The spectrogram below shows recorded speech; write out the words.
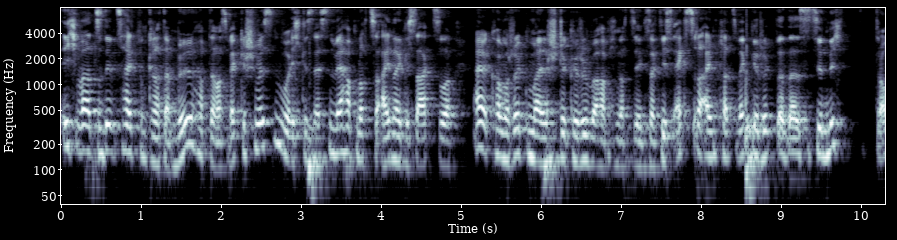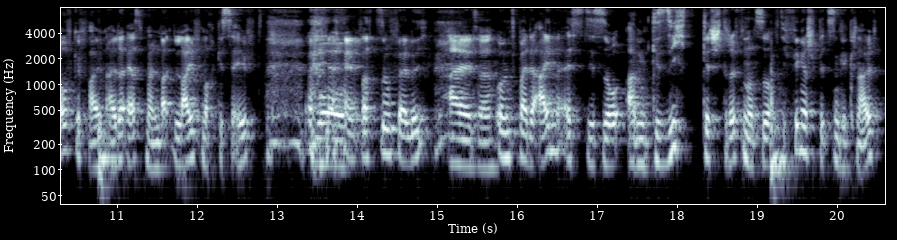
Ich war zu dem Zeitpunkt gerade am Müll, hab da was weggeschmissen, wo ich gesessen wäre, hab noch zu einer gesagt so, ey, komm, rück mal ein Stück rüber, habe ich noch zu ihr gesagt. Die ist extra einen Platz weggerückt und da ist es ihr nicht draufgefallen, Alter. Erstmal li- live noch gesaved. Wow. Einfach zufällig. Alter. Und bei der einen ist die so am Gesicht gestriffen und so auf die Fingerspitzen geknallt.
